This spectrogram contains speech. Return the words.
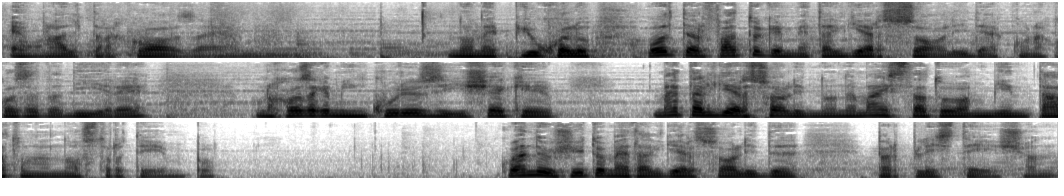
è un'altra cosa, è un, non è più quello. Oltre al fatto che Metal Gear Solid, ecco una cosa da dire, una cosa che mi incuriosisce è che Metal Gear Solid non è mai stato ambientato nel nostro tempo. Quando è uscito Metal Gear Solid per PlayStation,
